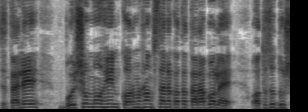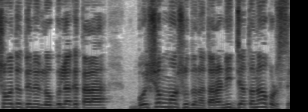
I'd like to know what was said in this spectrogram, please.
যে তাহলে বৈষম্যহীন কর্মসংস্থানের কথা তারা বলে, অথচ দুঃসময় দিনের লোকগুলোকে তারা বৈষম্য শুধু নয়, তারা নির্যাতনেও করছে।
